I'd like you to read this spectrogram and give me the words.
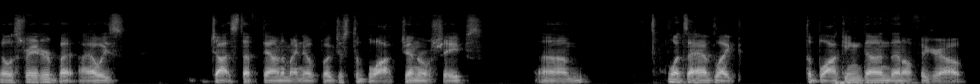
illustrator, but I always jot stuff down in my notebook just to block general shapes. Um, once I have like the blocking done, then I'll figure out,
